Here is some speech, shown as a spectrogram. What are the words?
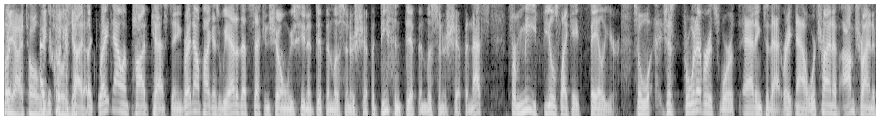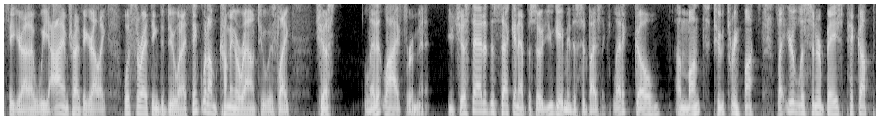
But yeah, I totally, As a quick totally get aside, like right now in podcasting, right now in podcasting, we added that second show and we've seen a dip in listenership, a decent dip in listenership. And that's for me feels like a failure. So just for whatever it's worth, adding to that right now, we're trying to, I'm trying to figure out, we, I am trying to figure out like what's the right thing to do. And I think what I'm coming around to is like, just let it lie for a minute. You just added the second episode. You gave me this advice, like let it go a month, two, three months. Let your listener base pick up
